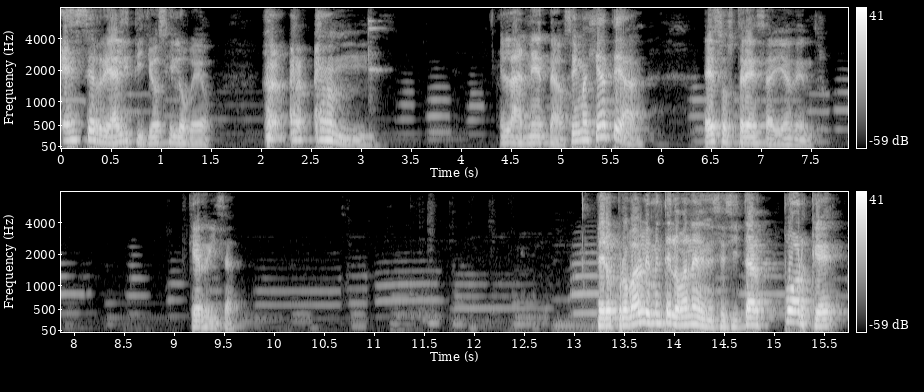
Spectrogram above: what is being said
Ese reality yo sí lo veo. la neta, o sea, imagínate a esos tres ahí adentro. Qué risa. Pero probablemente lo van a necesitar porque,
